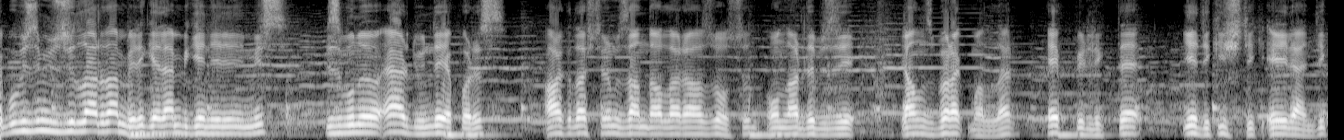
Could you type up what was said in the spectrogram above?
Ee, bu bizim yüzyıllardan beri gelen bir geleneğimiz. Biz bunu her düğünde yaparız. Arkadaşlarımızdan da Allah razı olsun. Onlar da bizi yalnız bırakmadılar. Hep birlikte yedik, içtik, eğlendik.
